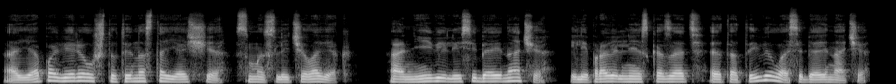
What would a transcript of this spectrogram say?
А я поверил, что ты настоящая, в смысле человек. Они вели себя иначе. Или правильнее сказать, это ты вела себя иначе?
